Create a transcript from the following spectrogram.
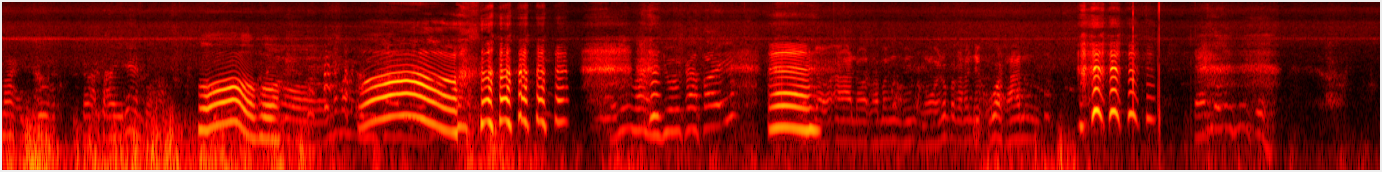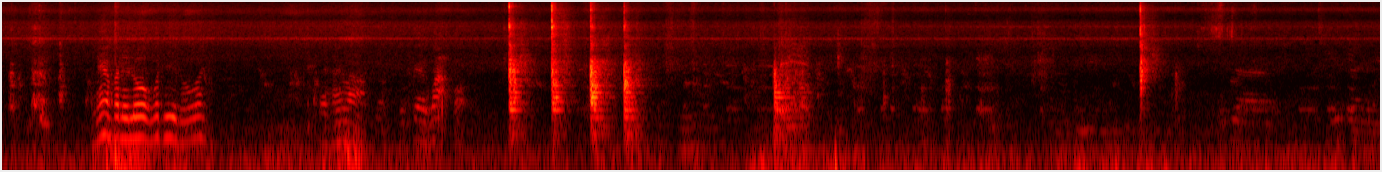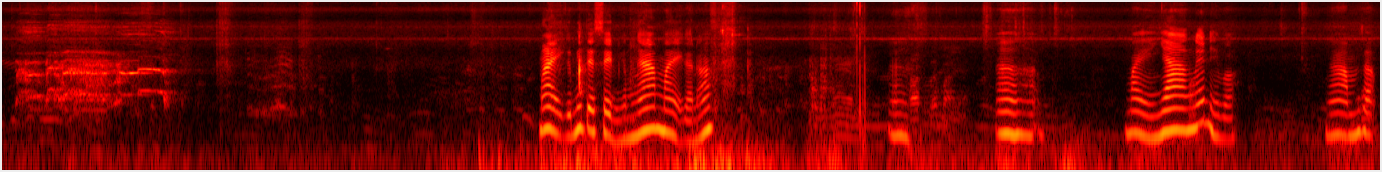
นี่มาดูกระไตแน่นบ่โอ้โหโอ้นี่มาอยู่กระไตเออเจ้าอาเนาะถ้ามันงวยลงไปมันจะคั่วทันแน่ไปในโลกว่าที่รู้ไปใครว่าแกว่า ไม่ก็มีแต่เส้นกับง่ามไม่กันเนาะเออพักแล้วบ่ายเออไม่ย่างเลยนี่บ่งามสัก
